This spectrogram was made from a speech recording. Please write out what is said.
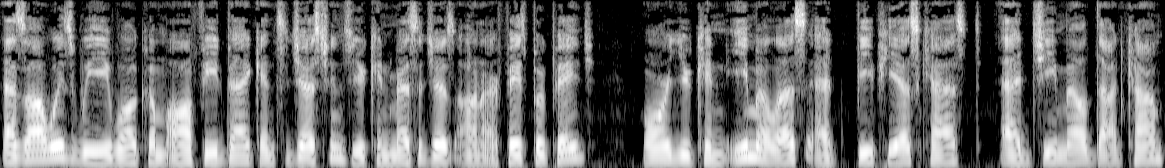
As always, we welcome all feedback and suggestions. You can message us on our Facebook page or you can email us at bpscast at gmail.com.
